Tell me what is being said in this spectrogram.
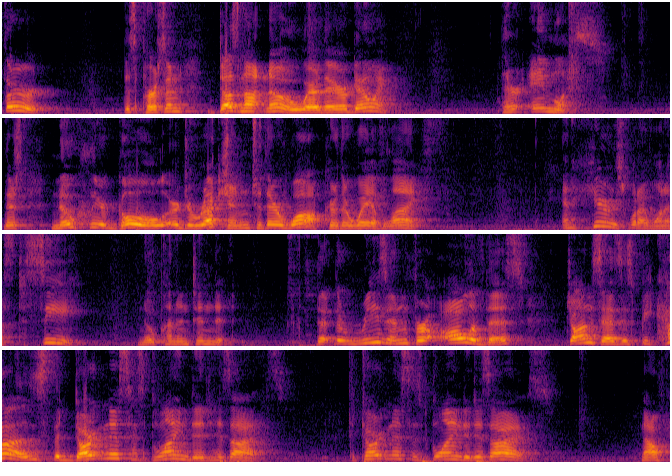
Third, this person does not know where they are going. They're aimless. There's no clear goal or direction to their walk or their way of life. And here's what I want us to see no pun intended. The, the reason for all of this, John says, is because the darkness has blinded his eyes. The darkness has blinded his eyes. Now,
